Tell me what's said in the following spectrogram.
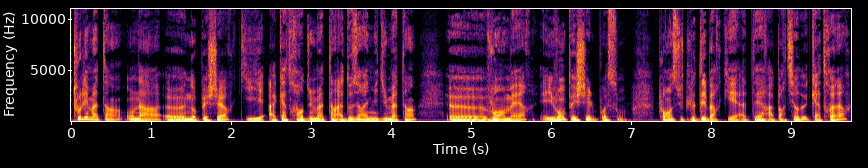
tous les matins, on a euh, nos pêcheurs qui, à 4 heures du matin, à 2h30 du matin, euh, vont en mer et ils vont pêcher le poisson pour ensuite le débarquer à terre à partir de 4 heures.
